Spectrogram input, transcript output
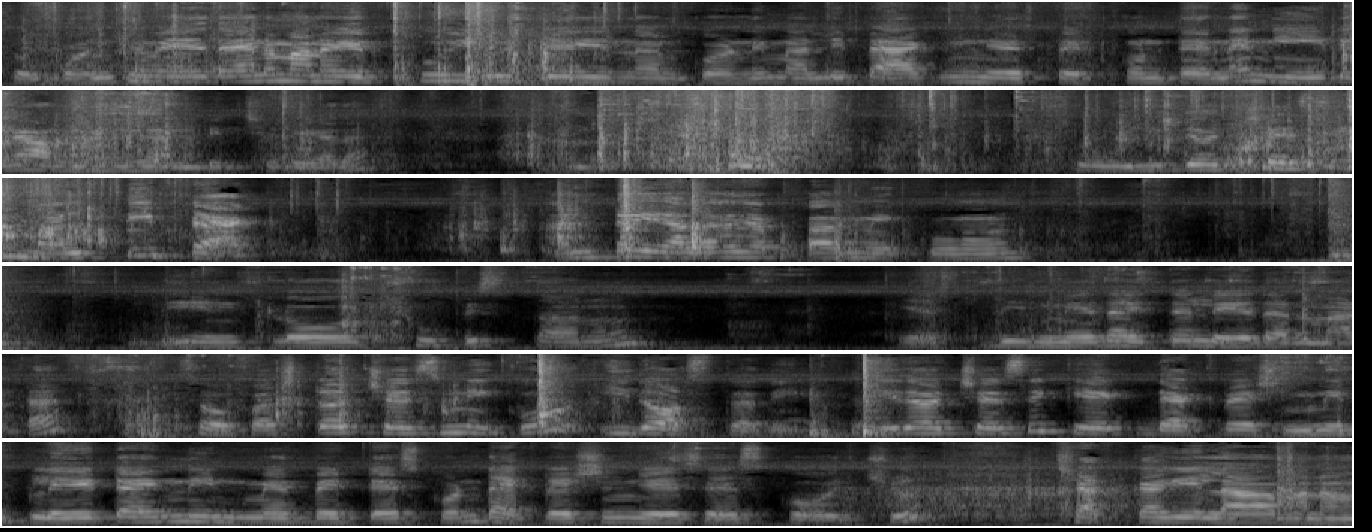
సో కొంచెం ఏదైనా మనం ఎక్కువ యూజ్ చేయండి అనుకోండి మళ్ళీ ప్యాకింగ్ చేసి పెట్టుకుంటేనే నీట్గా అందంగా అనిపించింది కదా. సో ఇది వచ్చేసి మల్టీ ప్యాక్. అంటే ఎలా చెప్పాలి మీకు? దీంట్లో చూపిస్తాను. ఎస్ దీని మీద అయితే లేదనమాట. సో ఫస్ట్ వచ్చేసి మీకు ఇది వస్తుంది. ఇది వచ్చేసి కేక్ డెకరేషన్. మీరు ప్లేట్ అయింది దీని మీద పెట్టేసుకొని డెకరేషన్ చేసేసుకోవచ్చు. చక్కగా ఇలా మనం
